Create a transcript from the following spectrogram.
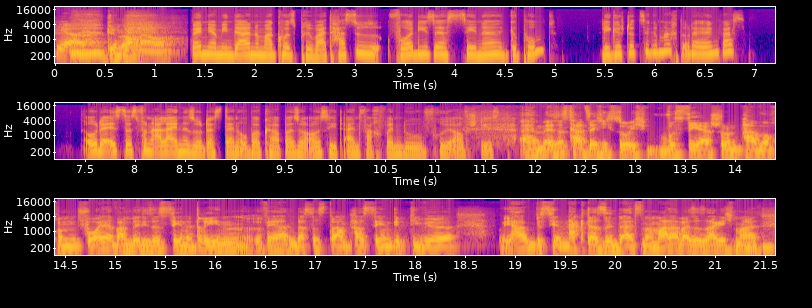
Ja, genau. genau. Benjamin, da nochmal kurz privat. Hast du vor dieser Szene gepumpt? Liegestütze gemacht oder irgendwas? Oder ist das von alleine so, dass dein Oberkörper so aussieht, einfach wenn du früh aufstehst? Ähm, es ist tatsächlich so, ich wusste ja schon ein paar Wochen vorher, wann wir diese Szene drehen werden, dass es da ein paar Szenen gibt, die wir ja ein bisschen nackter sind als normalerweise, sage ich mal. Mhm.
